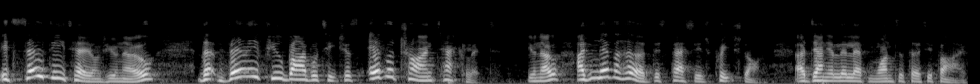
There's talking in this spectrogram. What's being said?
It's so detailed, you know, that very few Bible teachers ever try and tackle it. You know, I've never heard this passage preached on. Uh, Daniel 11, 1 to 35.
